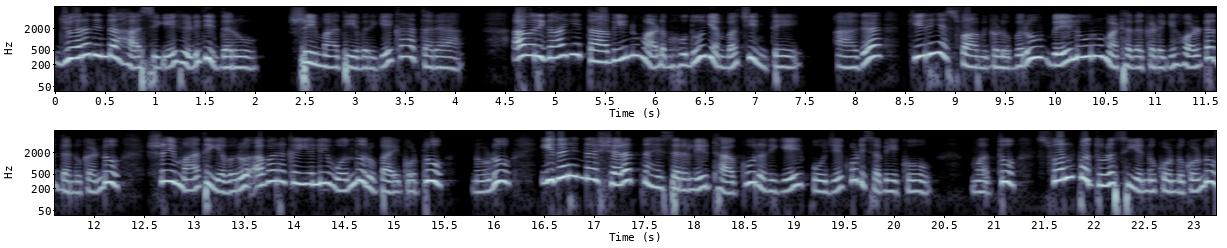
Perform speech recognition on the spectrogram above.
ಜ್ವರದಿಂದ ಹಾಸಿಗೆ ಹಿಡಿದಿದ್ದರು. ಶ್ರೀಮಾತಿಯವರಿಗೆ ಕಾತರ. ಅವರಿಗಾಗಿ ತಾವೇನು ಮಾಡಬಹುದು ಎಂಬ ಚಿಂತೆ. ಆಗ ಕಿರಿಯ ಸ್ವಾಮಿಗಳೊಬ್ಬರು ಬೇಲೂರು ಮಠದ ಕಡೆಗೆ ಹೊರಟದ್ದನ್ನು ಕಂಡು ಶ್ರೀಮಾತೆಯವರು ಅವರ ಕೈಯಲ್ಲಿ ಒಂದು ರೂಪಾಯಿ ಕೊಟ್ಟು, ನೋಡು, ಇದರಿಂದ ಶರತ್ನ ಹೆಸರಲ್ಲಿ ಠಾಕೂರರಿಗೆ ಪೂಜೆ ಕೊಡಿಸಬೇಕು ಮತ್ತು ಸ್ವಲ್ಪ ತುಳಸಿಯನ್ನು ಕೊಂಡುಕೊಂಡು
